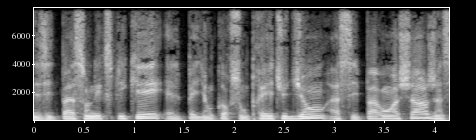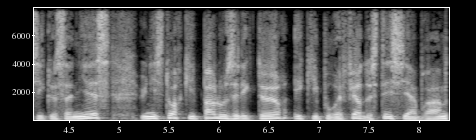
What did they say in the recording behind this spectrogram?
N'hésite pas à s'en expliquer. Elle paye encore son prêt étudiant, à ses parents à charge ainsi que sa nièce. Une histoire qui parle aux électeurs et qui pourrait faire de Stacey Abrams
